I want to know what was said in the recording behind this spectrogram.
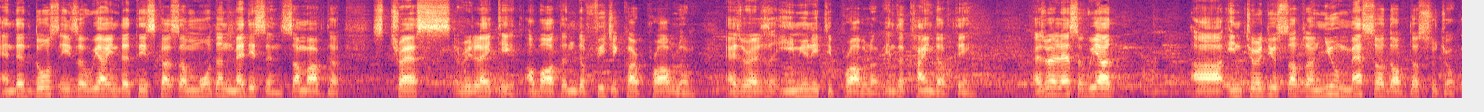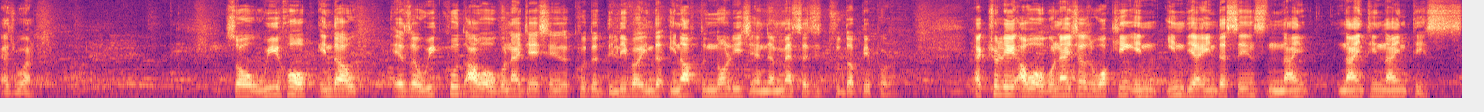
And then those is uh, we are in the discuss of modern medicine, some of the stress related about the, physical problem as well as the immunity problem in the kind of thing. As well as we are uh, introduced of the new method of the sujok as well. So we hope in the as we could our organization could deliver in the enough knowledge and the message to the people. Actually, our organization is working in India in the since nine, 1990s,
